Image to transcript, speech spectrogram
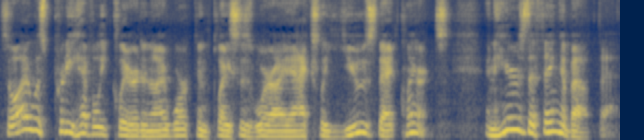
So I was pretty heavily cleared and I worked in places where I actually used that clearance. And here's the thing about that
